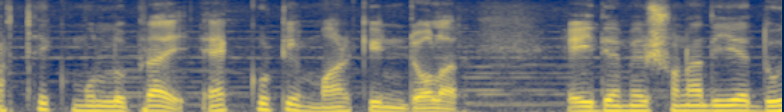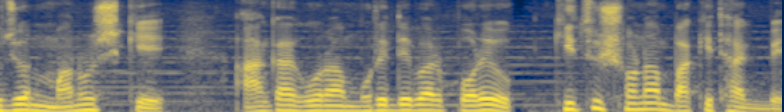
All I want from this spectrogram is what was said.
আর্থিক মূল্য প্রায় এক কোটি মার্কিন ডলার। এই দামের সোনা দিয়ে দুজন মানুষকে আগাগোড়া মুড়ে দেবার পরেও কিছু সোনা বাকি থাকবে।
